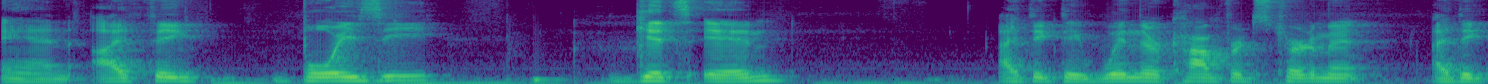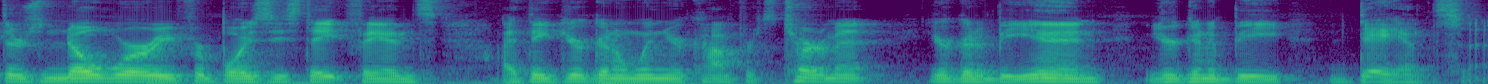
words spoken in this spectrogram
and I think Boise gets in. I think they win their conference tournament. I think there's no worry for Boise State fans. I think you're gonna win your conference tournament. You're gonna be in. You're gonna be dancing.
